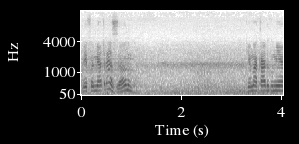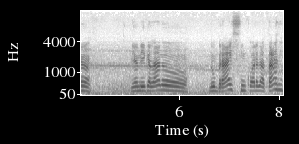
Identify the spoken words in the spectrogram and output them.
Acabei foi me atrasando. Tinha marcado com minha minha amiga lá no no Braz, 5 horas da tarde.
